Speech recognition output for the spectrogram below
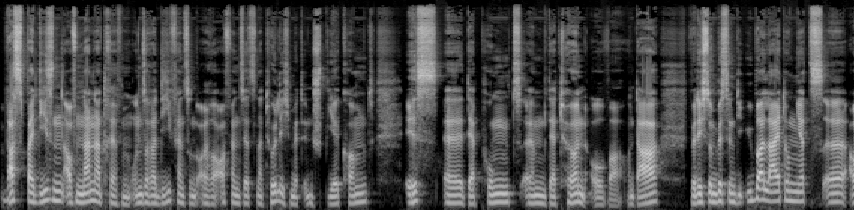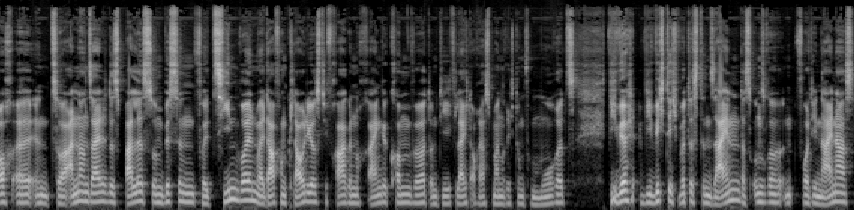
was bei diesen Aufeinandertreffen unserer Defense und eurer Offense jetzt natürlich mit ins Spiel kommt, ist äh, der Punkt ähm, der Turnover. Und da würde ich so ein bisschen die Überleitung jetzt äh, auch äh, in, zur anderen Seite des Balles so ein bisschen vollziehen wollen, weil da von Claudius die Frage noch reingekommen wird und die vielleicht auch erstmal in Richtung von Moritz. Wie, wie wichtig wird es denn sein, dass unsere 49ers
